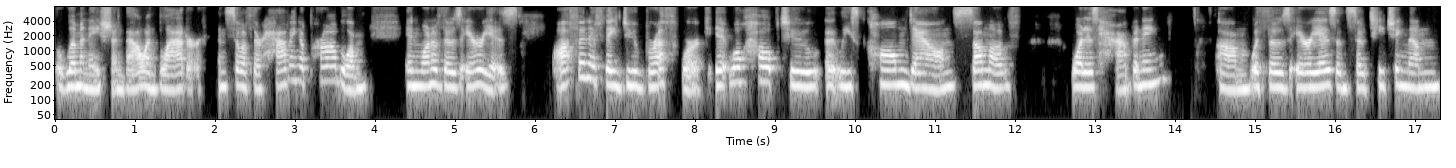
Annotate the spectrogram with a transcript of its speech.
elimination, bowel and bladder. And so, if they're having a problem in one of those areas, often if they do breath work, it will help to at least calm down some of what is happening um, with those areas. And so, teaching them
